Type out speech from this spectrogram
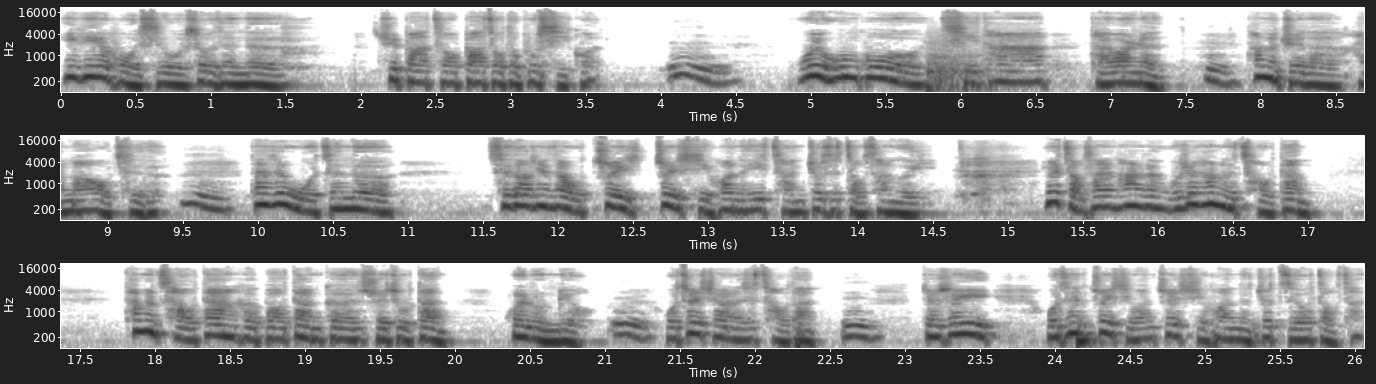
？EV 的伙食，我说真的，去八周八周都不习惯。嗯我有问过其他台湾人，嗯他们觉得还蛮好吃的。嗯，但是我真的吃到现在，我最最喜欢的一餐就是早餐而已，因为早餐他的，我觉得他们的炒蛋，他们炒蛋、荷包蛋跟水煮蛋会轮流，嗯。我最喜欢的是炒蛋，嗯。对，所以我真的最喜欢最喜欢的就只有早餐，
